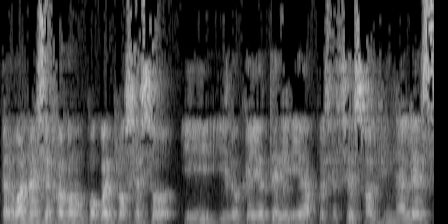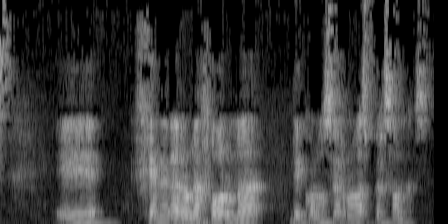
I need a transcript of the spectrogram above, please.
Pero bueno, ese fue como un poco el proceso y, y lo que yo te diría pues es eso, al final es eh, generar una forma de conocer nuevas personas.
